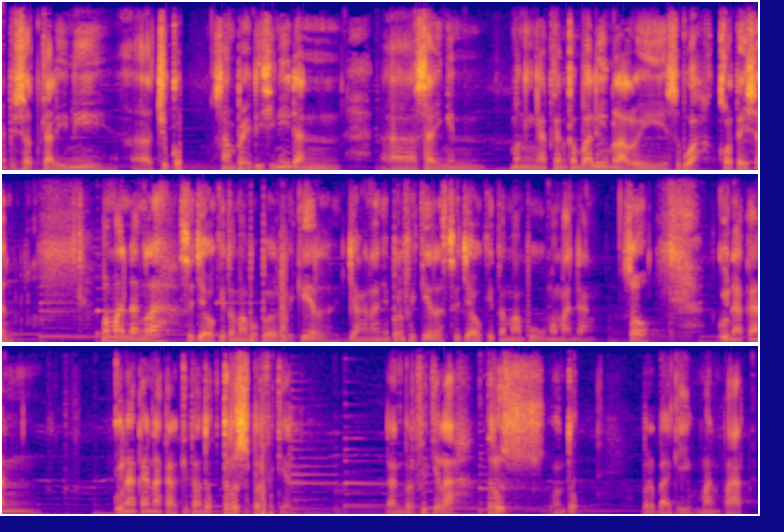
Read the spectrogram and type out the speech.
episode kali ini uh, cukup sampai di sini dan uh, saya ingin mengingatkan kembali melalui sebuah quotation. Memandanglah sejauh kita mampu berpikir, jangan hanya berpikir sejauh kita mampu memandang. So, gunakan gunakan akal kita untuk terus berpikir dan berpikirlah terus untuk berbagi manfaat.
